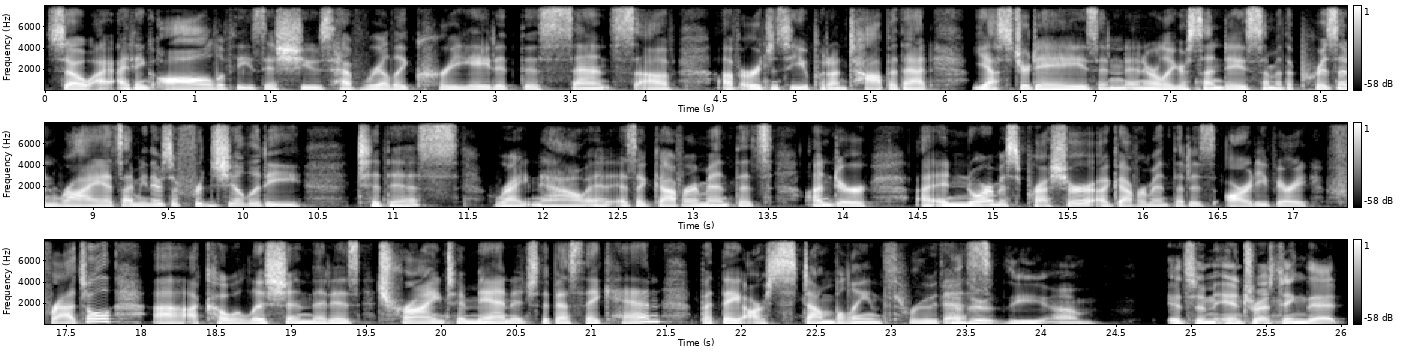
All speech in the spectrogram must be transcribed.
So I, I think all of these issues have really created this sense of, of urgency. You put on top of that yesterday's and, and earlier Sundays, some of the prison riots. I mean, there's a fragility to this right now as a government that's under uh, enormous pressure, a government that is already very fragile uh, a coalition that is trying to manage the best they can, but they are stumbling through this. Heather, the um, it's um, interesting that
